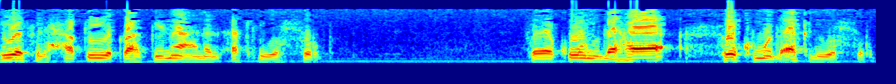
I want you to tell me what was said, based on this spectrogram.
هي في الحقيقة بمعنى الأكل والشرب. فيكون لها حكم الأكل والشرب.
